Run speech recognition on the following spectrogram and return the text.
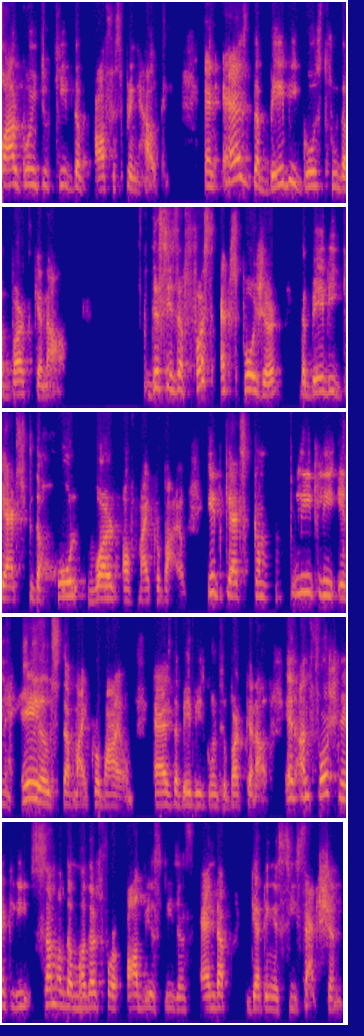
are going to keep the offspring healthy. And as the baby goes through the birth canal, this is the first exposure the baby gets to the whole world of microbiome. It gets completely inhales the microbiome as the baby is going through birth canal. And unfortunately, some of the mothers, for obvious reasons, end up getting a C-section.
